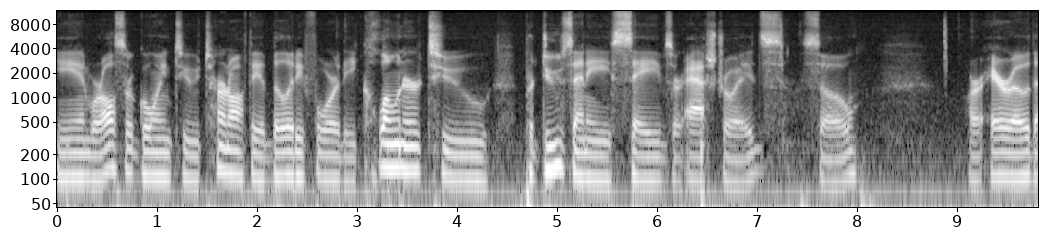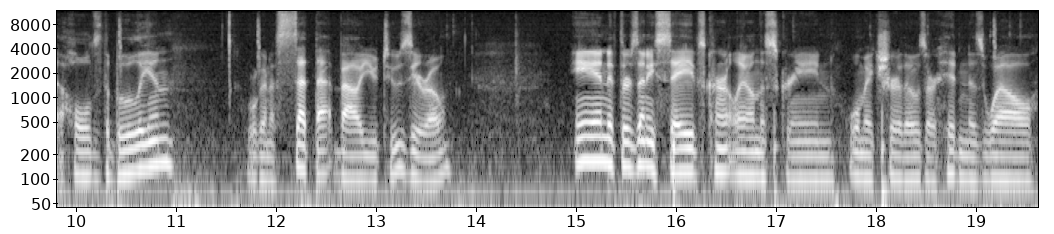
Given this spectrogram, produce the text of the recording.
And we're also going to turn off the ability for the cloner to produce any saves or asteroids. So our arrow that holds the boolean, we're going to set that value to 0. And if there's any saves currently on the screen, we'll make sure those are hidden as well.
